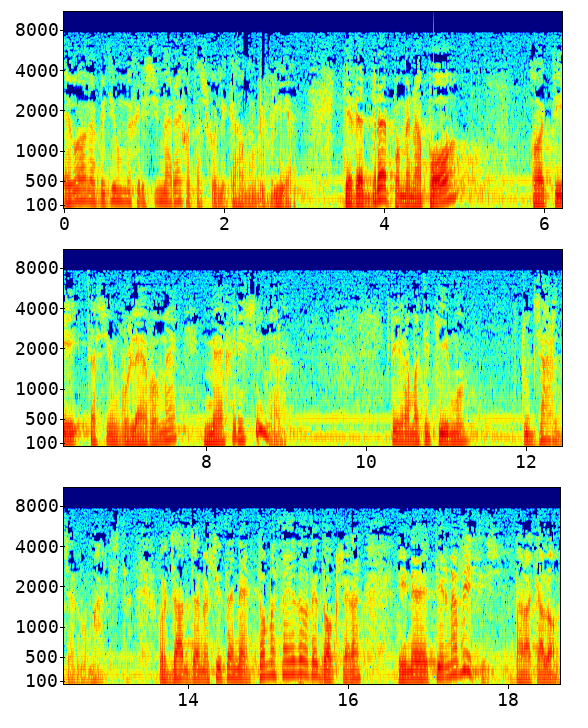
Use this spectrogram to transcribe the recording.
εγώ αγαπητοί μου μέχρι σήμερα έχω τα σχολικά μου βιβλία και δεν τρέπομαι να πω ότι τα συμβουλεύομαι μέχρι σήμερα. Τη γραμματική μου του Τζάρτζανου μάλιστα. Ο Τζάρτζανος ήταν το μάθα εδώ δεν το ξέρα είναι Τυρναβίτης παρακαλώ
